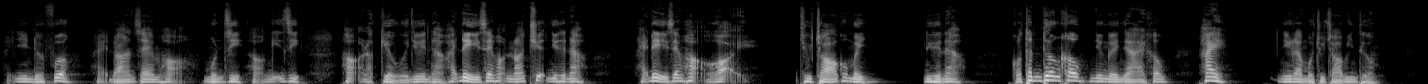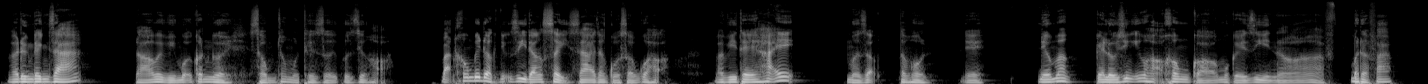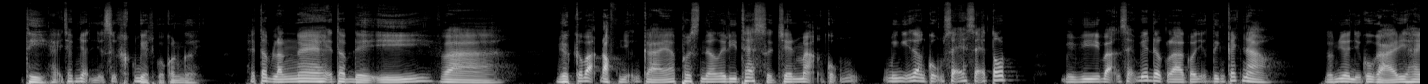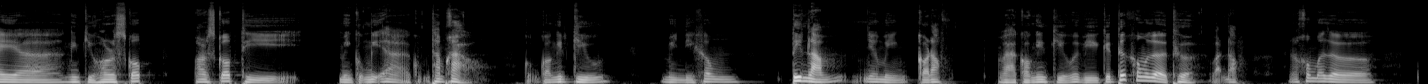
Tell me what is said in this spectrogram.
Hãy nhìn đối phương, hãy đoán xem họ muốn gì, họ nghĩ gì. Họ là kiểu người như thế nào? Hãy để ý xem họ nói chuyện như thế nào. Hãy để ý xem họ gọi chú chó của mình như thế nào. Có thân thương không, như người nhà hay không? Hay như là một chú chó bình thường. Và đừng đánh giá đó bởi vì mỗi con người sống trong một thế giới của riêng họ. Bạn không biết được những gì đang xảy ra trong cuộc sống của họ. Và vì thế hãy mở rộng tâm hồn để nếu mà cái lối suy nghĩ của họ không có một cái gì nó bất hợp pháp thì hãy chấp nhận những sự khác biệt của con người. Hãy tập lắng nghe hãy tập để ý và việc các bạn đọc những cái personality test ở trên mạng cũng mình nghĩ rằng cũng sẽ sẽ tốt. Bởi vì bạn sẽ biết được là có những tính cách nào. Giống như những cô gái đi hay uh, nghiên cứu horoscope. Horoscope thì mình cũng nghĩ là cũng tham khảo cũng có nghiên cứu. Mình thì không tin lắm nhưng mình có đọc và có nghiên cứu bởi vì kiến thức không bao giờ thừa bạn đọc. Nó không bao giờ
